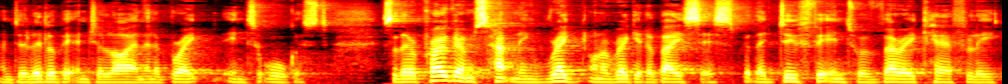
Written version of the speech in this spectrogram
and do a little bit in July and then a break into August. So there are programs happening reg- on a regular basis, but they do fit into a very carefully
